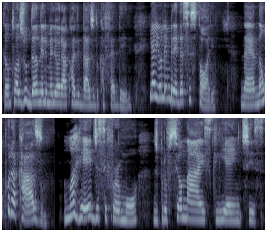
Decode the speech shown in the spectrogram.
tanto ajudando ele melhorar a qualidade do café dele. E aí eu lembrei dessa história, né? Não por acaso uma rede se formou de profissionais, clientes,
